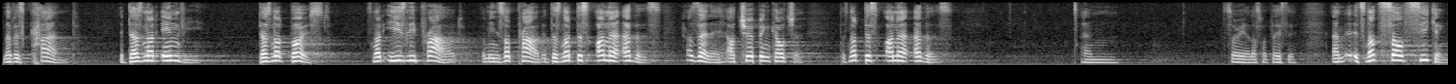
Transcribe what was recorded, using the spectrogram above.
Love is kind. It does not envy, does not boast. It's not easily proud. I mean, it's not proud. It does not dishonor others. How's that, eh? Our chirping culture. Does not dishonor others. Um, sorry, I lost my place there. Um, it's not self seeking.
